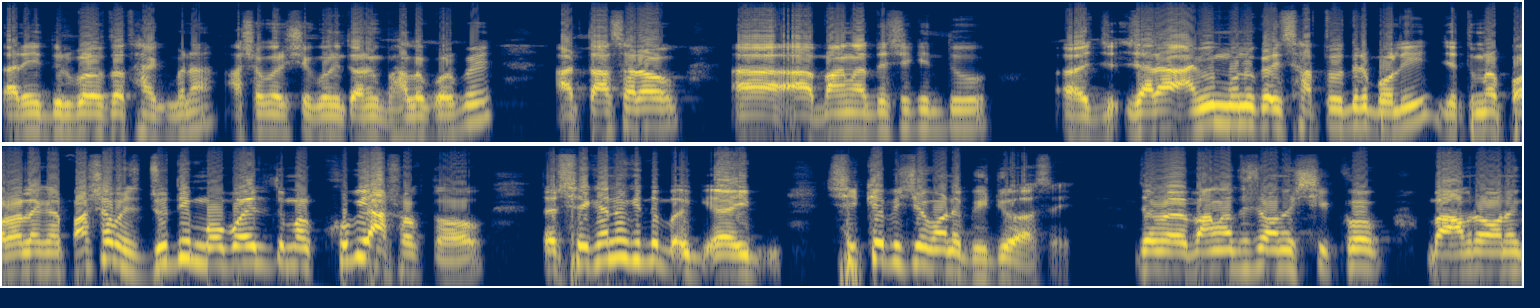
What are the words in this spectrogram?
তার এই দুর্বলতা থাকবে না। আশা করি সে গণিত অনেক ভালো করবে। আর তাছাড়াও বাংলাদেশে কিন্তু যারা আমি মনে করি ছাত্রদের বলি যে, তোমরা পড়ালেখার পাশাপাশি যদি মোবাইল তোমার খুবই আসক্ত হও, তা সেখানেও কিন্তু শিক্ষা বিষয়ক অনেক ভিডিও আছে। যেমন বাংলাদেশে অনেক শিক্ষক বা আমরা অনেক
